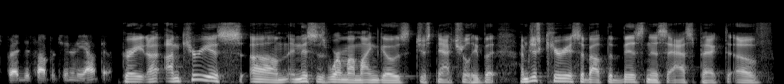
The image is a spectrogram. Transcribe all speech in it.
spread this opportunity out there. Great. I, am curious, um, and this is where my mind goes just naturally, but I'm just curious about the business aspect of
